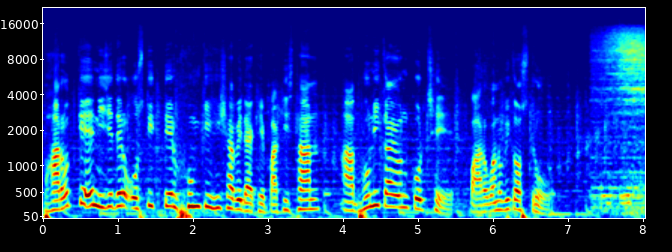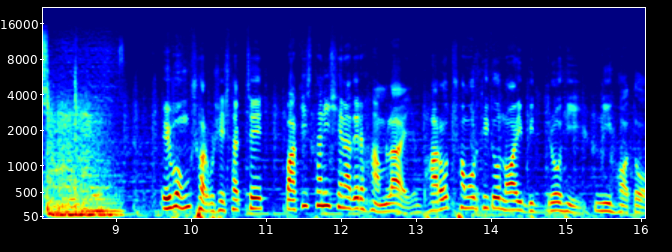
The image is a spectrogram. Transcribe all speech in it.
ভারতকে নিজেদের অস্তিত্বের হুমকি হিসাবে দেখে পাকিস্তান আধুনিকায়ন করছে পারমাণবিক অস্ত্র। এবং সর্বশেষ থাকছে পাকিস্তানি সেনাদের হামলায় ভারত সমর্থিত নয় বিদ্রোহী নিহত।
